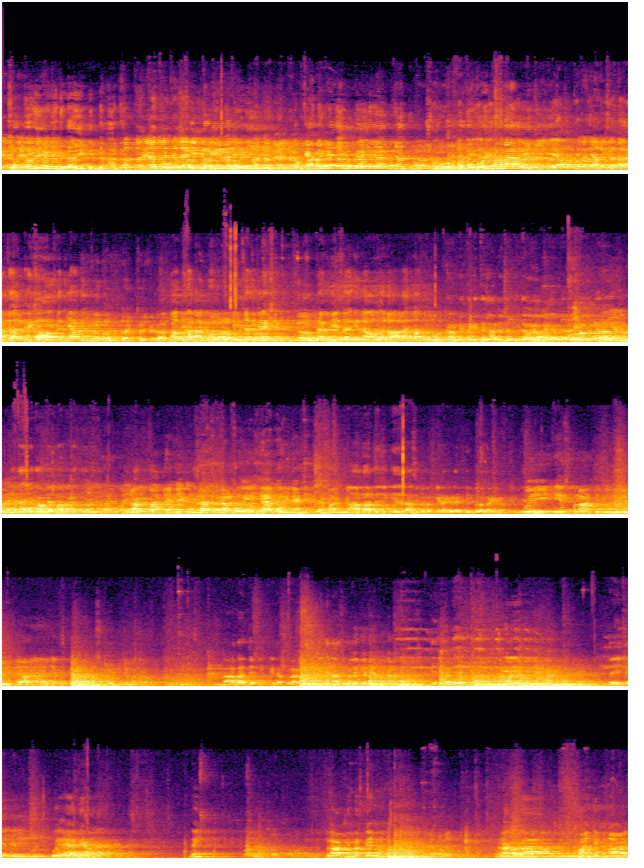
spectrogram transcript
ਸੱਤਰ 70 ਦੀ ਮੈਨੂੰ ਦੇਣਾ ਜੀ ਨਾ ਹਜ਼ਾਰ ਤੋਂ ਇੱਥੇ ਲੈ ਗਈ ਸੱਤਰ ਦੀ ਮੈਨੂੰ ਦੇਣੀ। ਸਾਡੇ ਕੋਲ ਆਲੂ ਲੈ ਕੇ ਜਾਂ ਹੋਰ ਬੰਦਾ ਦੋ ਹੀ ਫੜਨਾ ਯਾਰ। ਇੱਥੇ ਜਿਹੜਾ ਕਿੱਥੇ ਕਿੱਥੇ ਲਾਵੇ ਚੱਲਦੇ ਹੋਏ ਕਹਿੰਦੇ ਕਿ ਸੱਤ ਨਾਲ ਕੋਈ ਹੈ ਕਿਸੇ ਮਾਰ ਨਾ ਦੱਸਦੇ ਜੀ ਕਿਹਦੇ ਨਾਲ ਸੀ? ਪਤਾ ਕਿਹੜਾ ਕਿਹੜਾ ਫੀ ਪਤਾ ਲੱਗ ਜਾਣਾ? ਕੋਈ ਇਸ ਪਲਾਟ ਦੀ ਬੋਲੀ ਦੇਣ ਨੂੰ ਤਿਆਰ ਹੈ ਜੇ ਕੋਈ ਤੇਰਾ ਸਕਿਉਰਟੀ ਜਮ੍ਹਾਂ ਕਰਾਓ ਨਾ ਦੱਸਦੇ ਜੀ ਕਿਹੜਾ ਪਲਾਟ? ਕਿਹਦੇ ਨਾਲ ਸੀ? ਪਤਾ ਆਪਾਂ ਕਰਦਾ ਇਹਦੇ ਕਰਦੇ ਨਹੀਂ ਨਹੀਂ ਨਹੀਂ। ਕੋਈ ਹੈ ਕਿਆ? ਨਹੀਂ? ਪਲਾਟ ਨੰਬਰ 3 ਰਕਬਾ 5 ਕਨਾਲ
